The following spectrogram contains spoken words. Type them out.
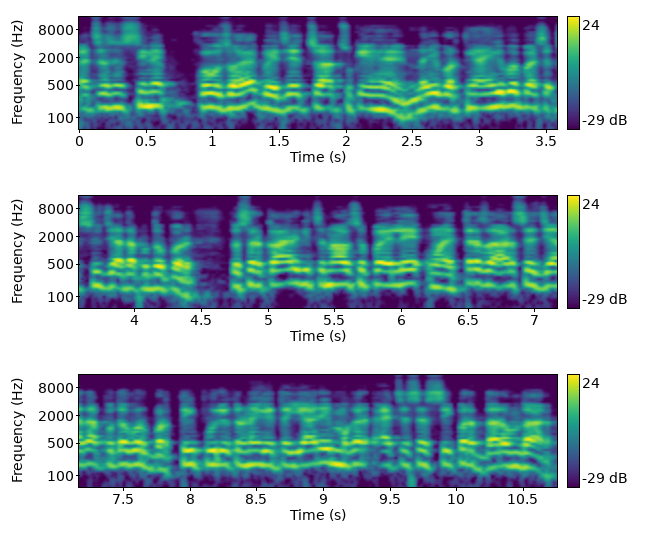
एचएसएससी ने को जो है भेजे जा चुके हैं। नई भर्तियाँ आएँगी बैसठ से ज़्यादा पदों पर। तो सरकार के चुनाव से पहले उनहत्तर हज़ार से ज़्यादा पदों पर भर्ती पूरी करने की तैयारी, मगर एचएसएससी पर दरमदार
